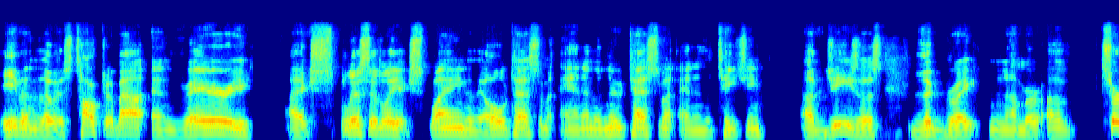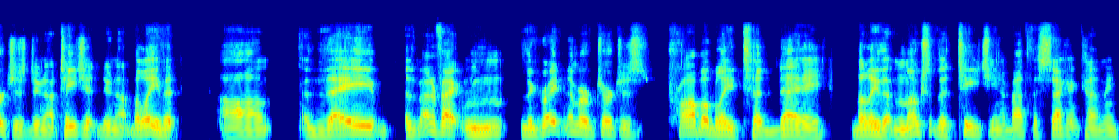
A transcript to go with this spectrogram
even though it's talked about and very explicitly explained in the Old Testament and in the New Testament and in the teaching of Jesus, the great number of churches do not teach it, do not believe it. Um, they, as a matter of fact, m- the great number of churches probably today believe that most of the teaching about the second coming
